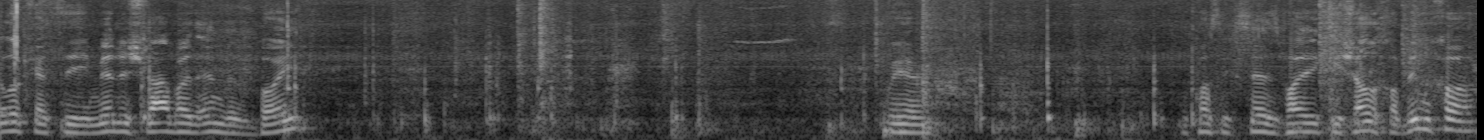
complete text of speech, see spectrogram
a look at the Medrash Rabbah at the end of Boy, where the Pasuk says, Vayiki shalcha bincha,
